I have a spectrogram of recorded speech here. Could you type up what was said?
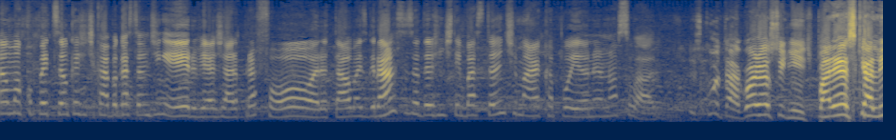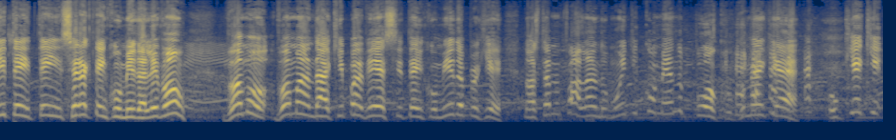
é uma competição que a gente acaba gastando dinheiro, viajar para fora, tal, mas graças a Deus a gente tem bastante marca apoiando apoiando ao nosso lado. Escuta, agora é o seguinte, parece que ali tem, tem será que tem comida ali? Vamos, vamos, vamos andar aqui para ver se tem comida, porque nós estamos falando muito e comendo pouco. Como é que é? O que que,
